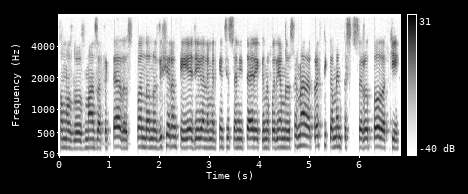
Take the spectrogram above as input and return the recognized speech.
somos los más afectados. Cuando nos dijeron que ya llega la emergencia sanitaria, que no podíamos hacer nada, prácticamente se cerró todo aquí.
